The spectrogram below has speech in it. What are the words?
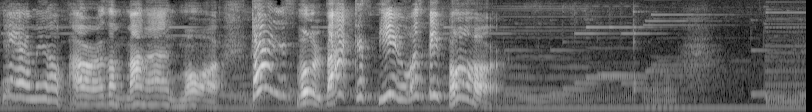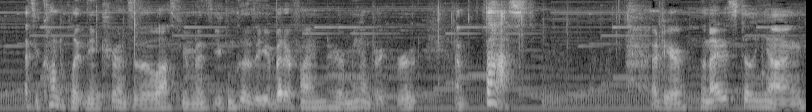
Hear me, O power of the mana and more. Turn full back as he was before. As you contemplate the occurrences of the last few minutes, you conclude that you better find her mandrake root, and fast. Oh dear, the night is still young.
